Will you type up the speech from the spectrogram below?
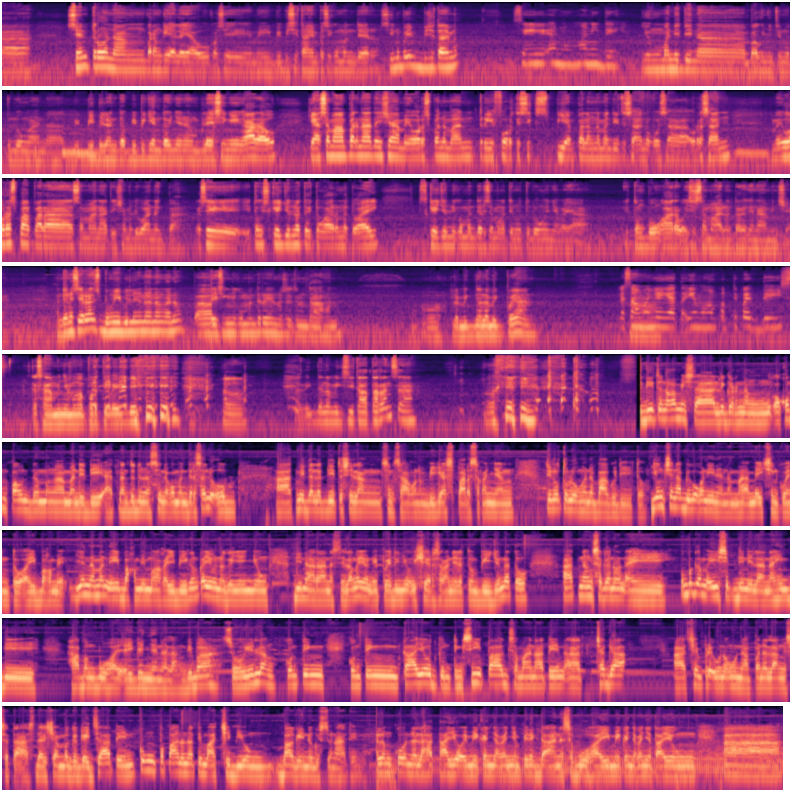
sentro ng Barangay Alayao kasi may bibisitahin pa si Commander. Sino ba yung bibisitahin mo? Si, ano, day. yung manidi na bago niya tinutulungan at Mm. bibilan daw bibigyan daw niya ng blessing ngayong araw. Kaya samahan pa natin siya. May oras pa naman, 3:46 PM pa lang naman dito sa ano ko sa Orasan. Mm. May oras pa para samahan natin siya maliwanag pa. Kasi itong schedule na to, itong araw na to ay schedule ni Commander sa mga tinutulungan niya kaya itong buong araw ay sasamahan lang talaga namin siya. Ando na si Rans, bumibili na ng ano, pa blessing ni Commander yan sa tindahan. Oh, lamig na lamig pa yan. Kasama Ah. niya yata yung mga 45 days. kasama niya mga 45 day. oh. Lamig na lamig si Tata Rans ah. Okay. Dito na kami sa lugar ng o compound ng mga manidi at nandoon na si na commander sa loob at may dala dito silang isang ng bigas para sa kanyang tinutulungan na bago dito. Yung sinabi ko kanina na ma- maiksing kwento ay baka may, yan naman eh baka may mga kaibigan kayo na ganyan yung dinaranas nila ngayon eh pwede nyo i-share sa kanila tong video na to at nang sa ganun ay kumbaga maisip din nila na hindi habang buhay ay ganyan na lang, di ba? So yun lang, konting konting kayod, konting sipag, samahan natin at tiyaga at syempre unang-una panalangin sa taas dahil siya mag-guide sa atin kung paano natin ma-achieve yung bagay na gusto natin. Alam ko na lahat tayo ay may kanya-kanyang pinagdaanan sa buhay, may kanya-kanya tayong ah,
